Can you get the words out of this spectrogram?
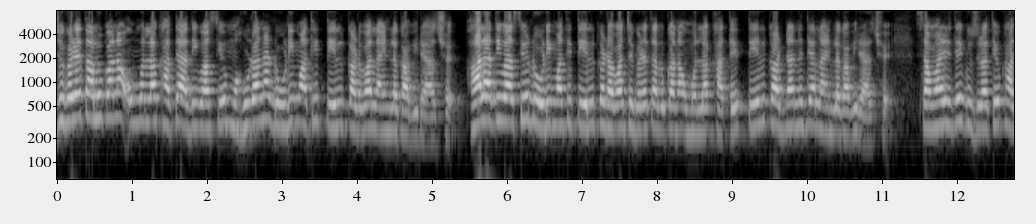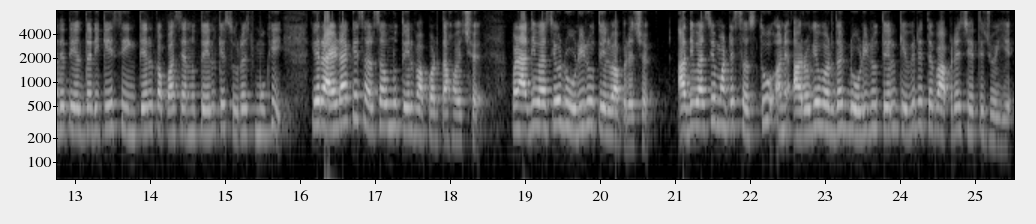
ઝઘડિયા તાલુકાના ઉમરલા ખાતે આદિવાસીઓ મહુડાના ડોડીમાંથી તેલ કાઢવા લાઈન લગાવી રહ્યા છે. હાલ આદિવાસીઓ ડોડીમાંથી તેલ કઢાવવા ઝઘડિયા તાલુકાના ઉમરલા ખાતે તેલ કાઢનારને ત્યાં લાઈન લગાવી રહ્યા છે. સામાન્ય રીતે ગુજરાતીઓ ખાદ્ય તેલ તરીકે સિંગ તેલ, કપાસિયાનું તેલ કે સૂરજમુખી કે રાયડા કે સરસવનું તેલ વાપરતા હોય છે. પણ આદિવાસીઓ ડોડીનું તેલ વાપરે છે. આદિવાસીઓ માટે સસ્તું અને આરોગ્યવર્ધક ડોડીનું તેલ કેવી રીતે વાપરે છે તે જોઈએ.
